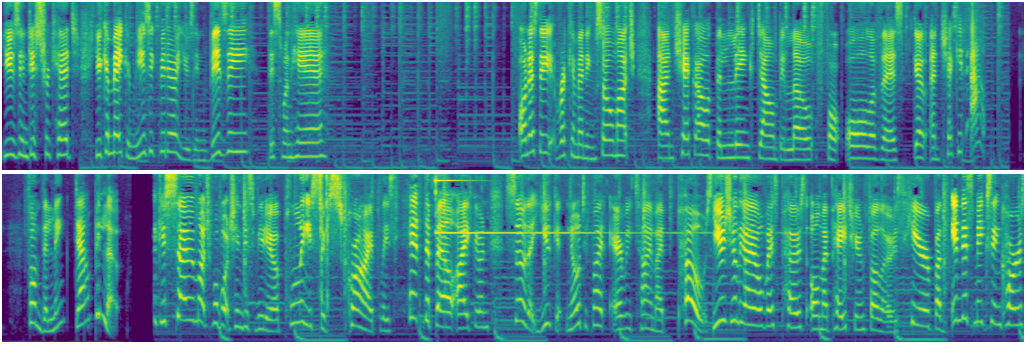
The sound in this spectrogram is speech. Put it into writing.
using District DistroKid. You can make a music video using Vizy, this one here, honestly recommending so much and check out the link down below for all of this. Go and check it out from the link down below. Thank you so much for watching this video. Please subscribe, please hit the bell icon so that you get notified every time I post. Usually I always post all my Patreon followers here, but in this mixing course,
